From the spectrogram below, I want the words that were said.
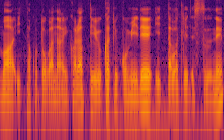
まあ、行ったことがないからっていう書き込みで行ったわけですね。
